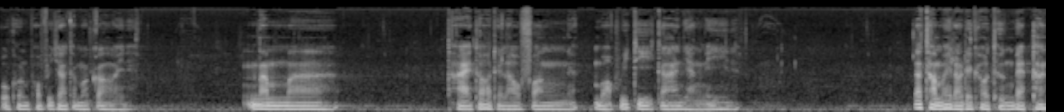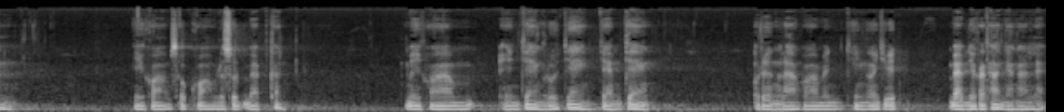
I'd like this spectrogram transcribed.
บุคคลพบวิชาธรรมกายเนี่ย นำมาถ่ายทอดให้เราฟังเนี่ยบอกวิธีการอย่างนี้เนี่ยและทำให้เราได้เข้าถึงแบบท่าน มีความสุขความรู้สุดแบบท่าน มีความเห็นแจ้งรู้แจ้ง แจ่มแจ้ง เรื่องราวความเป็นจริงของชีวิต แบบเดียวกับท่านอย่างนั้นแหละ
